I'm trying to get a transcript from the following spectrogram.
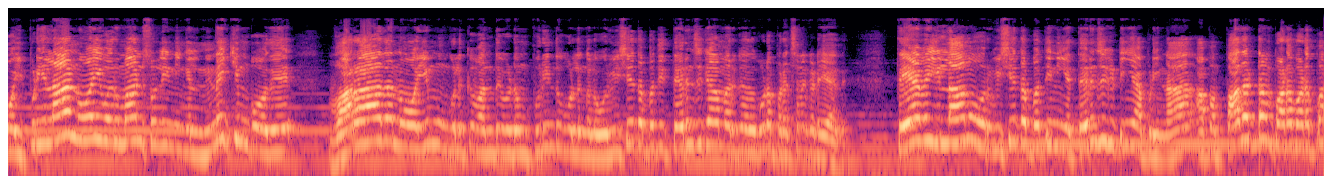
ஓ இப்படியெல்லாம் நோய் வருமான்னு சொல்லி நீங்கள் நினைக்கும் போது வராத நோயும் உங்களுக்கு வந்து விடும். புரிந்து கொள்ளுங்கள். ஒரு விஷயத்தை பற்றி தெரிஞ்சுக்காமல் இருக்கிறது கூட பிரச்சனை கிடையாது. தேவையில்லாம ஒரு விஷயத்த பத்தி நீங்க தெரிஞ்சுக்கிட்டீங்க அப்படின்னா அப்ப பதட்டம் படபடப்பு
